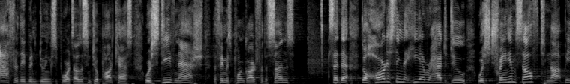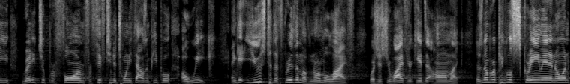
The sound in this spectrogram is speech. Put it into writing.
after they've been doing sports. I was listening to a podcast where Steve Nash, the famous point guard for the Suns, said that the hardest thing that he ever had to do was train himself to not be ready to perform for 15 to 20,000 people a week and get used to the rhythm of normal life, where it's just your wife, your kids at home. Like, there's no more people screaming and no one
